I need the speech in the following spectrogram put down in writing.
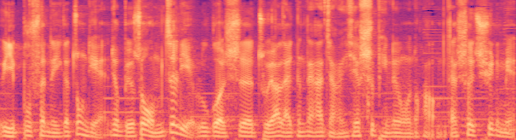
一部分的一个重点。就比如说我们这里如果是主要来跟大家讲一些视频内容的话，我们在社区里面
